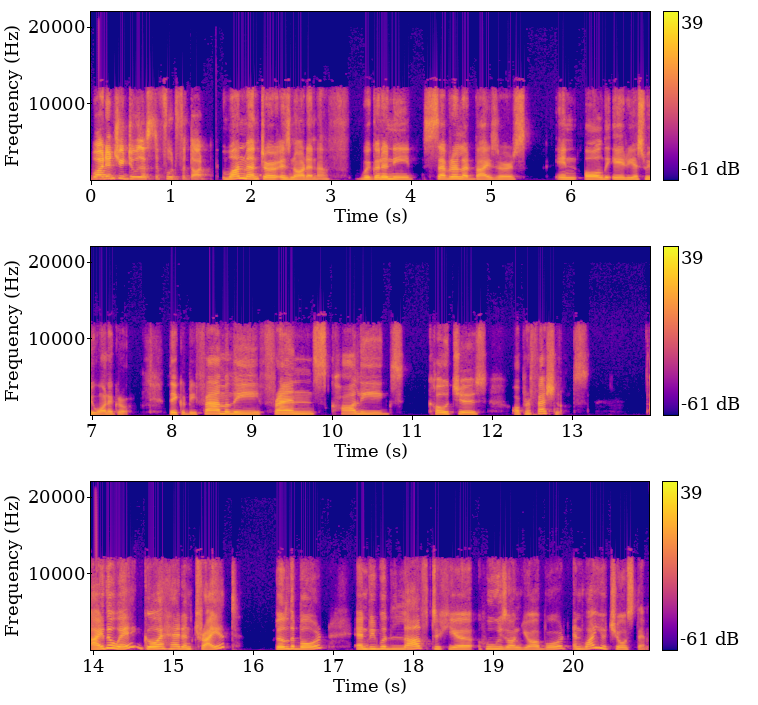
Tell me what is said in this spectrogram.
Why don't you do this the food for thought? One mentor is not enough. We're going to need several advisors in all the areas we want to grow. They could be family, friends, colleagues, coaches, or professionals. Either way, go ahead and try it, build a board, and we would love to hear who is on your board and why you chose them.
